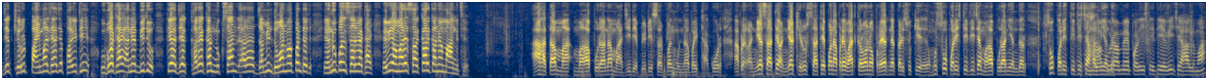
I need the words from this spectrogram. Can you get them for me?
જે ખેડૂત પાયમાલ થયા છે ફરીથી ઊભો થાય અને બીજું કે જે ખરેખર નુકસાન જમીન ધોવાણમાં પણ થયું છે, એનું પણ સર્વે થાય, એવી અમારે સરકાર કને માંગ છે. આ હતા મહાપુરાના માજી ડેપ્યુટી સરપંચ મુન્નાભાઈ ઠાકોર. આપણે અન્ય સાથે, અન્ય ખેડૂત સાથે પણ આપણે વાત કરવાનો પ્રયત્ન કરીશું કે હું શું પરિસ્થિતિ છે મહાપુરાની અંદર? શું પરિસ્થિતિ છે હાલની અંદર? અમે પરિસ્થિતિ એવી છે હાલમાં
